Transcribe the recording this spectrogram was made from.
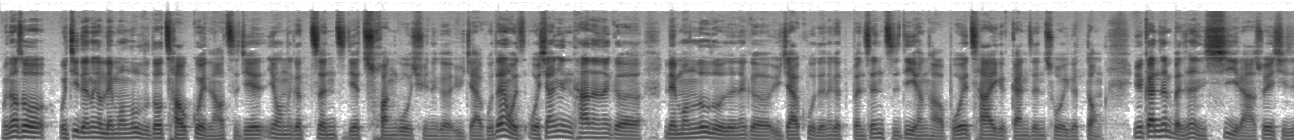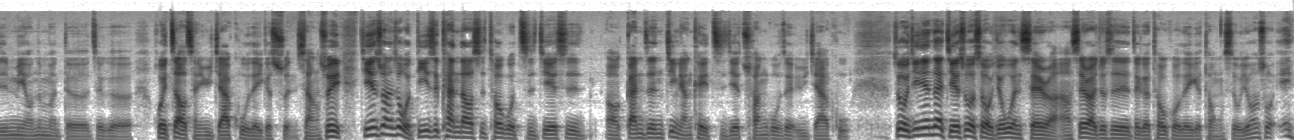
我那时候我记得那个雷蒙露露都超贵，然后直接用那个针直接穿过去那个瑜伽裤。但我我相信他的那个雷蒙露露的那个瑜伽裤的那个本身质地很好，不会插一个干针戳一个洞，因为干针本身很细啦，所以其实没有那么的这个会造成瑜伽裤的一个损伤。所以今天虽然说我第一次看到是透过直接是哦干针尽量可以直接穿过这个瑜伽裤，所以我今天在结束的时候我就问 Sarah 啊，Sarah 就是这个 Toko 的一个同事，我就问说，诶。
